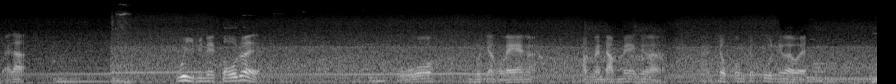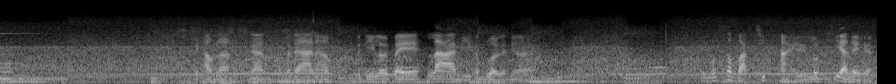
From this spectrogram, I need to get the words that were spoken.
ไปละอุ้ยมีในโต๊ะด้วยโอ้รถอย่างแรงอะทำงานดำแม่งเนี่ยจบคงจะคูณเนี่ยเว้ยไม่ทำละงานธรรมดานะครับ วันนี้เราไปล่าหนีตำรวจกันเนี่ยรถสะบัดชิบหายเลยรถเที่ยอะไรเนี่ย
